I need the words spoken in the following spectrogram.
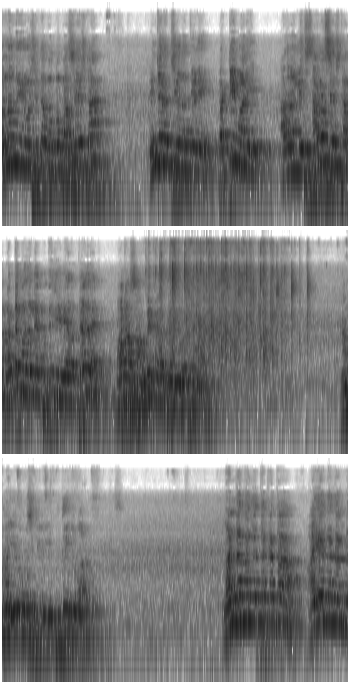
ಒಂದೊಂದು ಯೂನಿವರ್ಸಿಟಿ ಒಬ್ಬೊಬ್ಬ ಶ್ರೇಷ್ಠ ಇಂಟೆಲೆಕ್ಚುಯಲ್ ಅಂತೇಳಿ ಪಟ್ಟಿ ಮಾಡಿ, ಅದರಲ್ಲಿ ಸರ್ವಶ್ರೇಷ್ಠ ಮೊಟ್ಟ ಮೊದಲನೇ ಬುದ್ಧಿಜೀವಿ ಅಂತ ಹೇಳಿದ್ರೆ ಬಾಬಾ ಸಾಹೇಬ್ ಅಂಬೇಡ್ಕರ್ ಅಂತ ಹೇಳಿ ನಮ್ಮ ಯೂನಿವರ್ಸಿಟಿಯಲ್ಲಿ ಬುದ್ಧಿ ಇಲ್ವಾ? ಲಂಡನ್ ನಲ್ಲಿರ್ತಕ್ಕಂಥ I N N and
